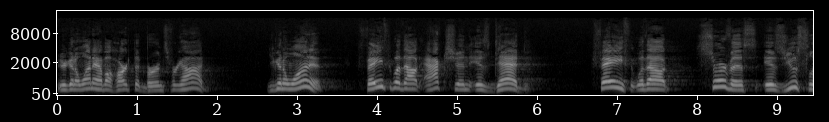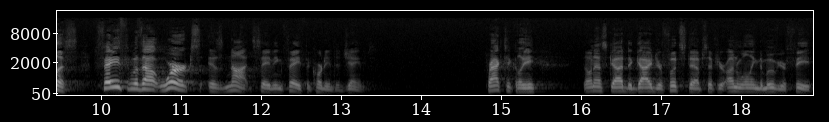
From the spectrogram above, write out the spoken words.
You're going to want to have a heart that burns for God. You're going to want it. Faith without action is dead. Faith without service is useless. Faith without works is not saving faith, according to James. Practically, don't ask God to guide your footsteps if you're unwilling to move your feet.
